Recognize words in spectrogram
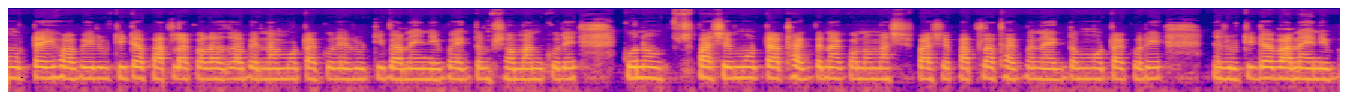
মোটাই হবে, রুটিটা পাতলা করা যাবে না, মোটা করে রুটি বানিয়ে নিব, একদম সমান করে। কোনো পাশে মোটা থাকবে না, কোনো মাস পাশে পাতলা থাকবে না, একদম মোটা করে রুটিটা বানিয়ে নিব।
